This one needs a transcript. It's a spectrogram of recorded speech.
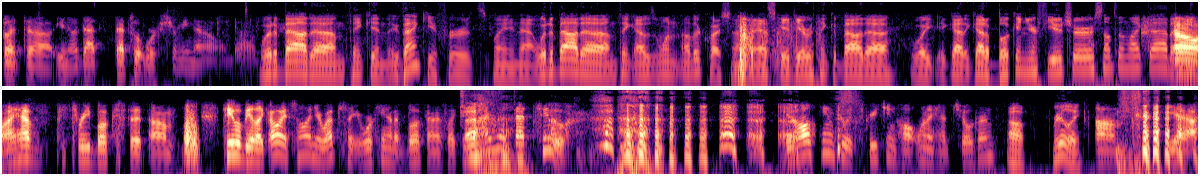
But uh, you know, that's that's what works for me now. And um, What about? Uh, I'm thinking. Thank you for explaining that. What about? Uh, I'm thinking. I was one other question I want to ask you. Do you ever think about? Uh, what you got? Got a book in your future or something like that? oh, mean- I have three books that um, people be like, "Oh, I saw on your website you're working on a book," and I was like, "Yeah, I read that too." It all came to a screeching halt when I had children. oh, really? Um, yeah,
